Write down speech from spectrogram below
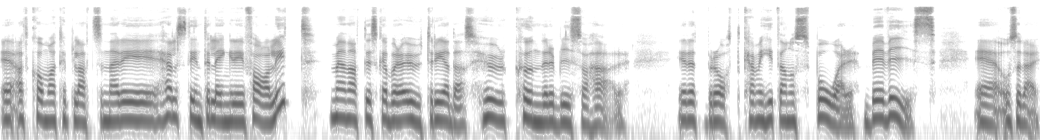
eh, att komma till platsen när det helst inte längre är farligt men att det ska börja utredas. Hur kunde det bli så här? Är det ett brott? Kan vi hitta något spår? Bevis? Eh, och sådär.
